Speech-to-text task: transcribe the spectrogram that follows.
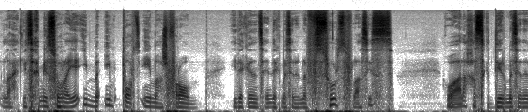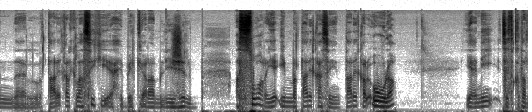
لاحظ لتحميل صورة يا إما import image from إذا كانت عندك مثلا هنا في السورس فلاسيس voilà خاصك دير مثلا الطريقة الكلاسيكية أحبائي الكرام لجلب الصور يا إما طريقتين الطريقة الأولى يعني تقدر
